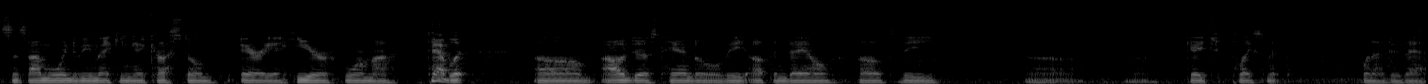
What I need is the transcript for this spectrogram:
since I'm going to be making a custom area here for my tablet, um, I'll just handle the up and down of the uh, uh, gauge placement when I do that.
